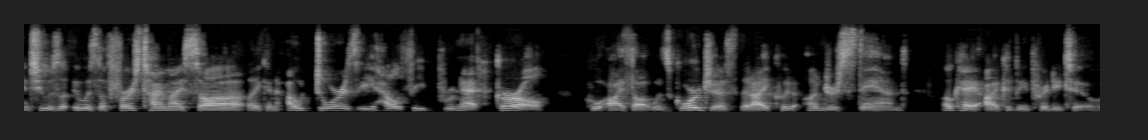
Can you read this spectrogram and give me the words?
and she was it was the first time I saw like an outdoorsy, healthy brunette girl who I thought was gorgeous that I could understand. Okay, I could be pretty too.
